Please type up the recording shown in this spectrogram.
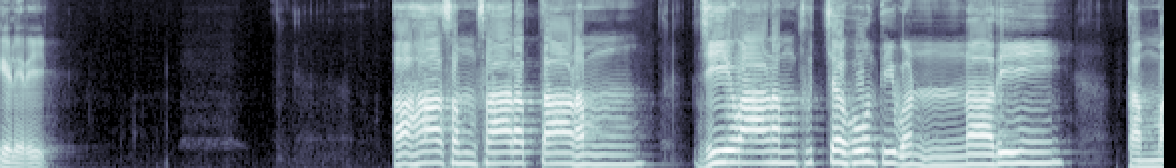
ಕೇಳಿರಿ. ಅಹಾ ತಾಣಂ ಜೀವಾಣಂ ತುಚ್ಛ ವಣ್ಣಾದಿ ತಮ್ಮ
